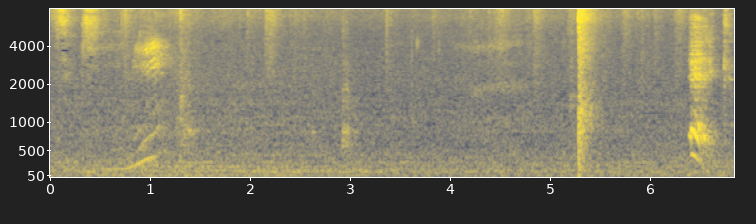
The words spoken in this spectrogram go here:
Zucchini. Egg.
